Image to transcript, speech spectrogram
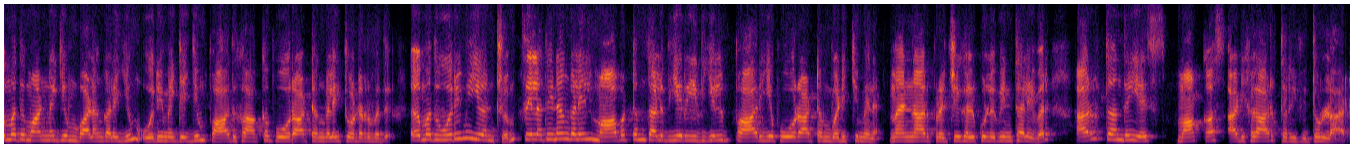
எமது மண்ணையும் வளங்களையும் உரிமையையும் பாதுகாக்க போராட்டங்களை தொடர்வது எமது உரிமை என்றும் சில தினங்களில் மாவட்டம் தழுவிய ரீதியில் பாரிய போராட்டம் வெடிக்கும் என மன்னார் பிரஜைகள் குழுவின் தலைவர் அருட்தந்தை எஸ். மாக்காஸ் அடிகளார் தெரிவித்துள்ளார்.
